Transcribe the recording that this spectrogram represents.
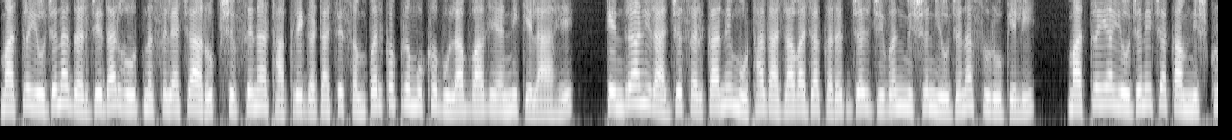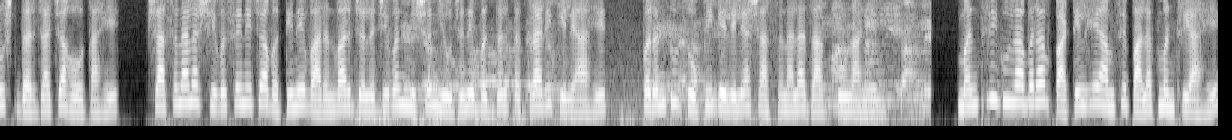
मात्र योजना दर्जेदार होत नसल्याचा आरोप शिवसेना ठाकरे गटाचे संपर्क प्रमुख गुलाब वाघ यांनी केला आहे. केंद्र आणि राज्य सरकारने मोठा गाजावाजा करत जल जीवन मिशन योजना सुरू केली. मात्र या योजनेच्या काम निष्कृष्ट दर्जाच्या होत आहे. शासनाला शिवसेनेच्या वतीने वारंवार जलजीवन मिशन योजनेबद्दल तक्रारी केल्या आहेत परंतु झोपी गेलेल्या शासनाला जाग कोण आणेल? मंत्री गुलाबराव पाटील हे आमचे पालकमंत्री आहे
